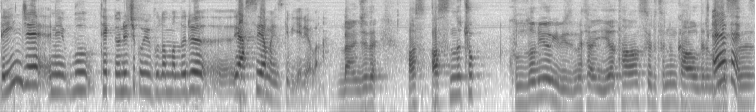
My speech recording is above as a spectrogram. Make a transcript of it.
deyince hani bu teknolojik uygulamaları e, yaslayamayız gibi geliyor bana. Bence de. As- aslında çok kullanıyor gibiyiz. Mesela yatağın sırtının kaldırılması, Evet.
